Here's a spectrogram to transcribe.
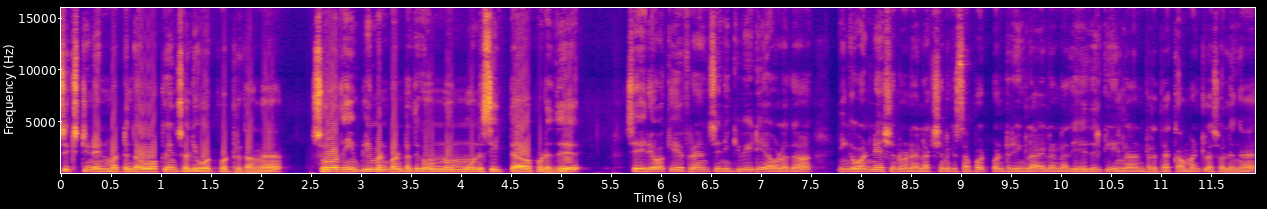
சிக்ஸ்டி நைன் மட்டும்தான் ஓகேன்னு சொல்லி ஓட் போட்டிருக்காங்க. ஸோ அதை இம்ப்ளிமெண்ட் பண்ணுறதுக்கு இன்னும் மூணு சீட் தேவைப்படுது. சரி ஓகே ஃப்ரெண்ட்ஸ் இன்றைக்கி வீடியோ அவ்வளோதான் நீங்கள் ஒன் நேஷன் ஒன் எலெக்ஷனுக்கு சப்போர்ட் பண்ணுறீங்களா இல்லைன்னா அதை எதிர்க்கிறீங்களான்றத கமெண்ட்டில் சொல்லுங்கள்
